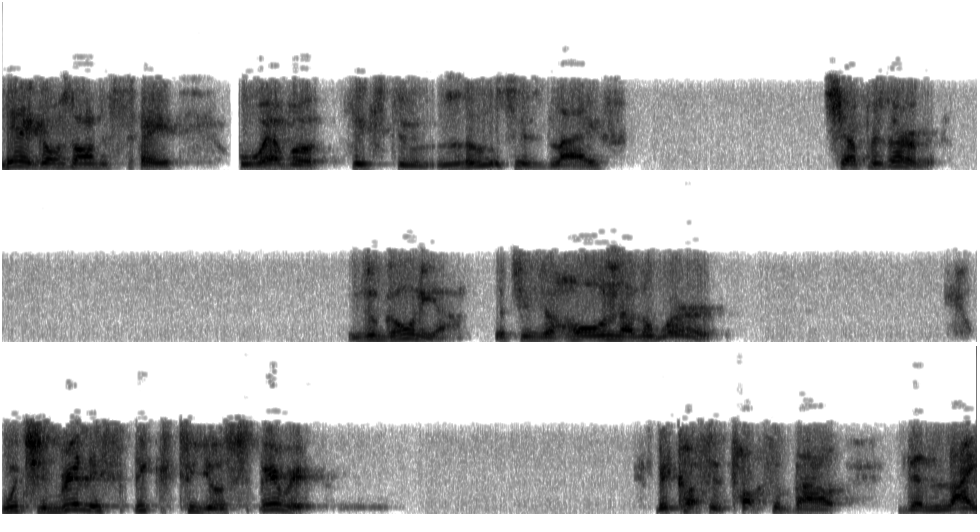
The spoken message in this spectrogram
Then it goes on to say, whoever seeks to lose his life shall preserve it. Zugonia, which is a whole nother word, which really speaks to your spirit because it talks about the life,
